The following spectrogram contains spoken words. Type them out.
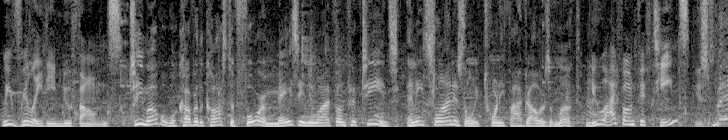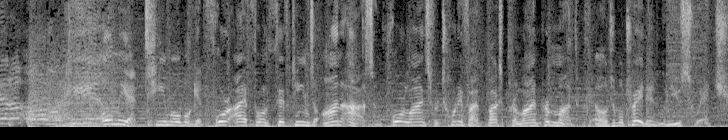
We really need new phones. T-Mobile will cover the cost of four amazing new iPhone 15s, and each line is only $25 a month. New iPhone 15s? Only at T-Mobile get four iPhone 15s on us and four lines for 25 bucks per line per month with eligible trade-in when you switch.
